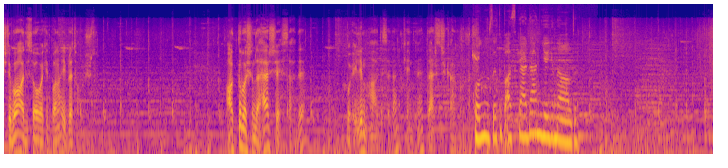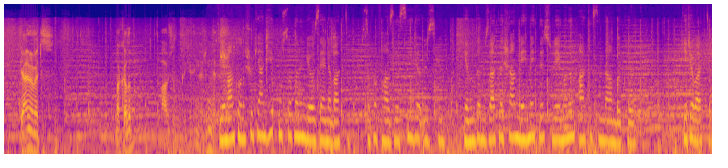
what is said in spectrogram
İşte bu hadise o vakit bana ibret olmuştu. Aklı başında her şehzade bu elim hadiseden kendine ders çıkarmalıdır. Kolunu uzatıp askerden yayını aldı. Gel Mehmet. Bakalım avcılıktaki hünerin nedir? Süleyman konuşurken hep Mustafa'nın gözlerine baktı. Mustafa fazlasıyla üzgün. Yanından uzaklaşan Mehmet'le Süleyman'ın arkasından bakıyor. Gece vakti.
